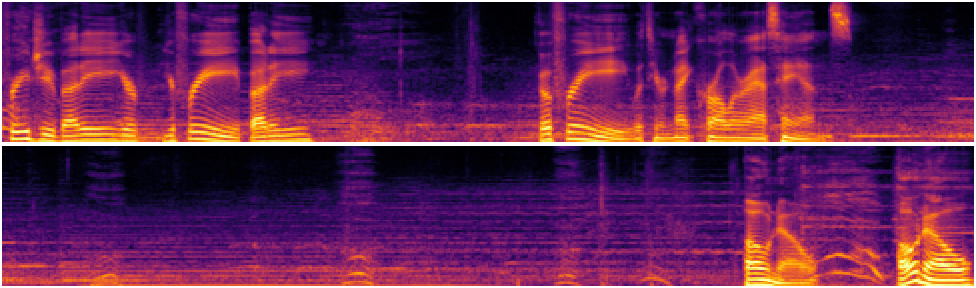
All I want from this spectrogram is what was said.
Freed you, buddy. You're you're free, buddy. Go free with your nightcrawler ass hands. Oh no. Oh no.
